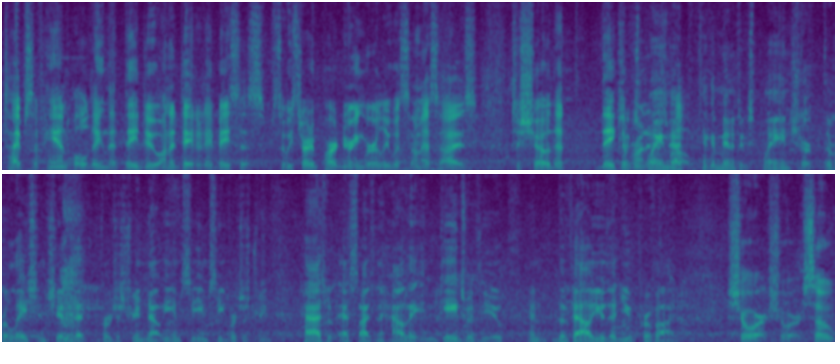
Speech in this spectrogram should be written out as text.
types of hand-holding that they do on a day-to-day -day basis. So we started partnering early with some SIs to show that they so run it as well. Take a minute to explain sure. the relationship that VirtuStream, now EMC, EMC VirtuStream, has with SIs and how they engage with you and the value that you provide. Sure, sure. So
